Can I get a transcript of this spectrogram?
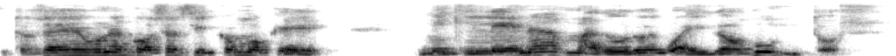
Entonces es una cosa así como que Miquilena, Maduro y Guaidó juntos.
